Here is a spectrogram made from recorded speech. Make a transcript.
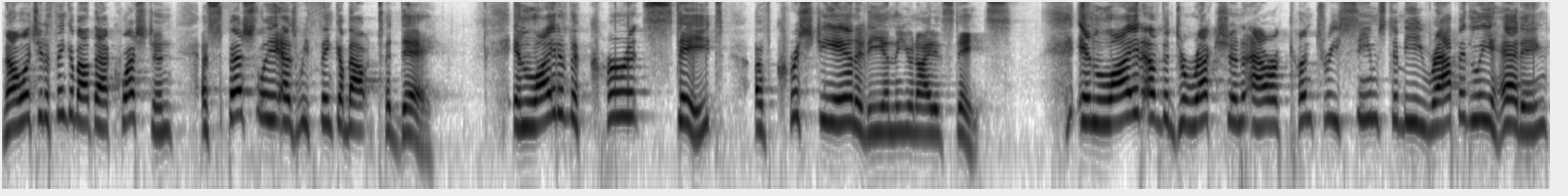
Now, I want you to think about that question, especially as we think about today. In light of the current state of Christianity in the United States, in light of the direction our country seems to be rapidly heading,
